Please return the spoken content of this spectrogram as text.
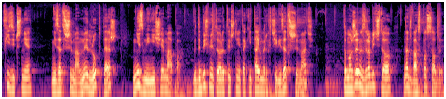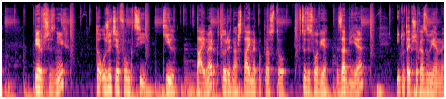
fizycznie nie zatrzymamy lub też nie zmieni się mapa. Gdybyśmy teoretycznie taki timer chcieli zatrzymać, to możemy zrobić to na dwa sposoby. Pierwszy z nich to użycie funkcji kill timer, który nasz timer po prostu w cudzysłowie zabije i tutaj przekazujemy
